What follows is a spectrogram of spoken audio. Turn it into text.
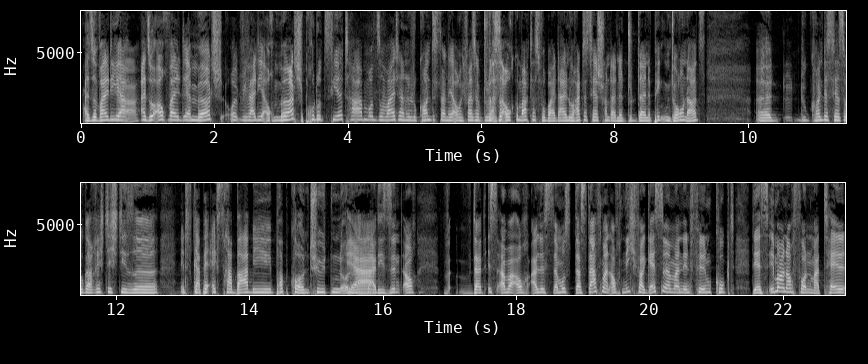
also weil die ja. ja. also auch weil der Merch, weil die auch Merch produziert haben und so weiter. Ne, du konntest dann ja auch, ich weiß nicht, ob du das auch gemacht hast, wobei nein, du hattest ja schon deine, deine pinken Donuts. Äh, du konntest ja sogar richtig diese, es gab ja extra Barbie Popcorn-Tüten und. Ja, die sind auch, das ist aber auch alles, da muss, das darf man auch nicht vergessen, wenn man den Film guckt. Der ist immer noch von Mattel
